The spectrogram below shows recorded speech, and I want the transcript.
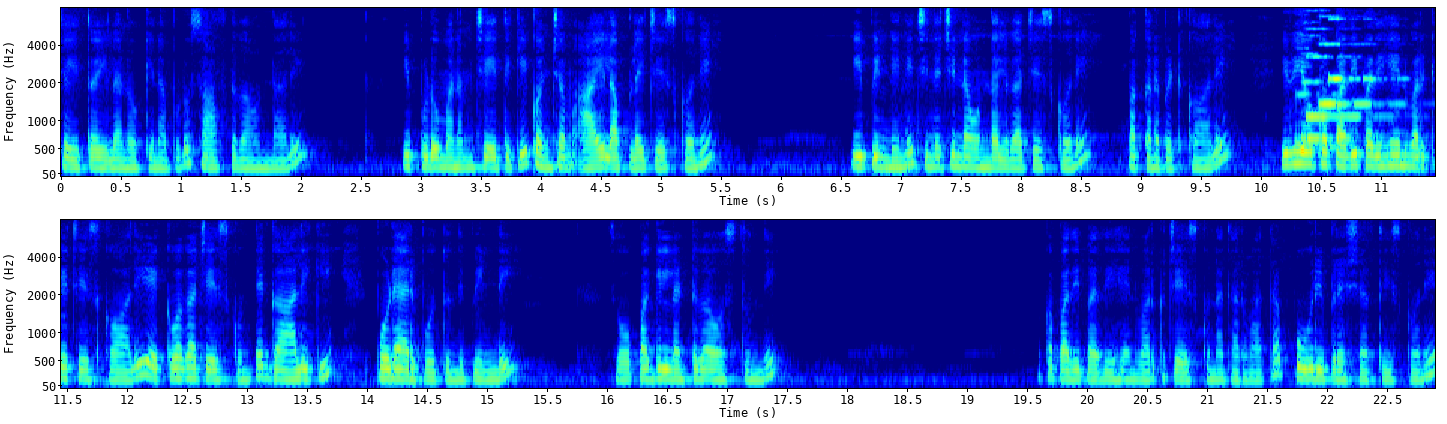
చేయితో ఇలా నొక్కినప్పుడు సాఫ్ట్గా ఉండాలి. ఇప్పుడు మనం చేతికి కొంచెం ఆయిల్ అప్లై చేసుకొని ఈ పిండిని చిన్న చిన్న ఉండలుగా చేసుకొని పక్కన పెట్టుకోవాలి. ఇవి ఒక పది పదిహేను వరకే చేసుకోవాలి. ఎక్కువగా చేసుకుంటే గాలికి పొడారిపోతుంది పిండి. సో పగిలినట్టుగా వస్తుంది. ఒక పది పదిహేను వరకు చేసుకున్న తర్వాత పూరి ప్రెషర్ తీసుకొని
